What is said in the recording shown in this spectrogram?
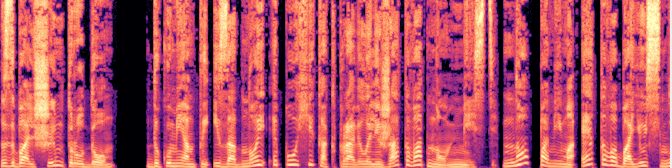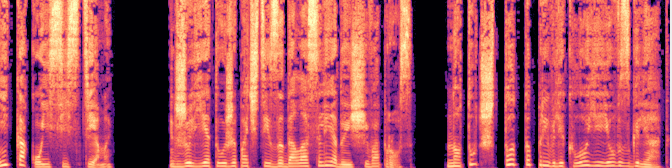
«С большим трудом. Документы из одной эпохи, как правило, лежат в одном месте. Но помимо этого, боюсь, никакой системы. Джульетта уже почти задала следующий вопрос. Но тут что-то привлекло ее взгляд.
